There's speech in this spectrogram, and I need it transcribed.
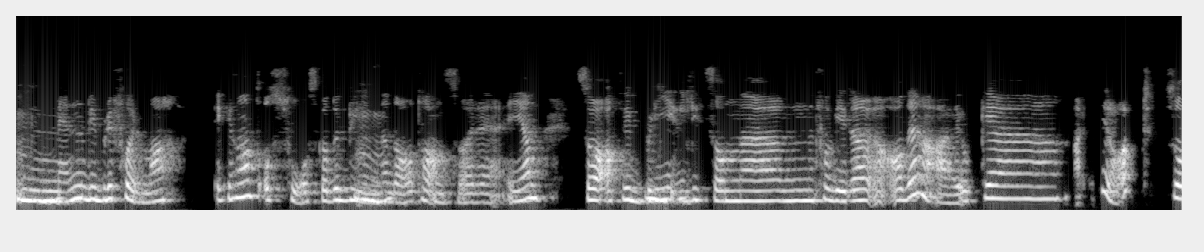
Mm. Men vi blir forma, ikke sant. Og så skal du begynne Mm. da å ta ansvar igjen. Så at vi blir Mm. litt sånn uh, forvirra av det, er jo ikke, er ikke rart. Så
